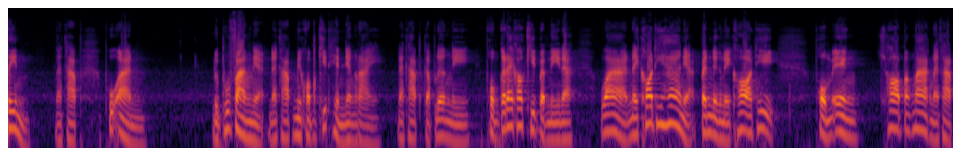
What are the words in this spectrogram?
สิ้นนะครับ ผู้อ่าน หรือผู้ฟังเนี่ยนะครับมีความคิดเห็นอย่างไรนะครับกับเรื่องนี้ ผมก็ได้ข้อคิดแบบนี้นะว่าในข้อที่5เนี่ยเป็นหนึ่งในข้อที่ผมเองชอบมากๆนะครับ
